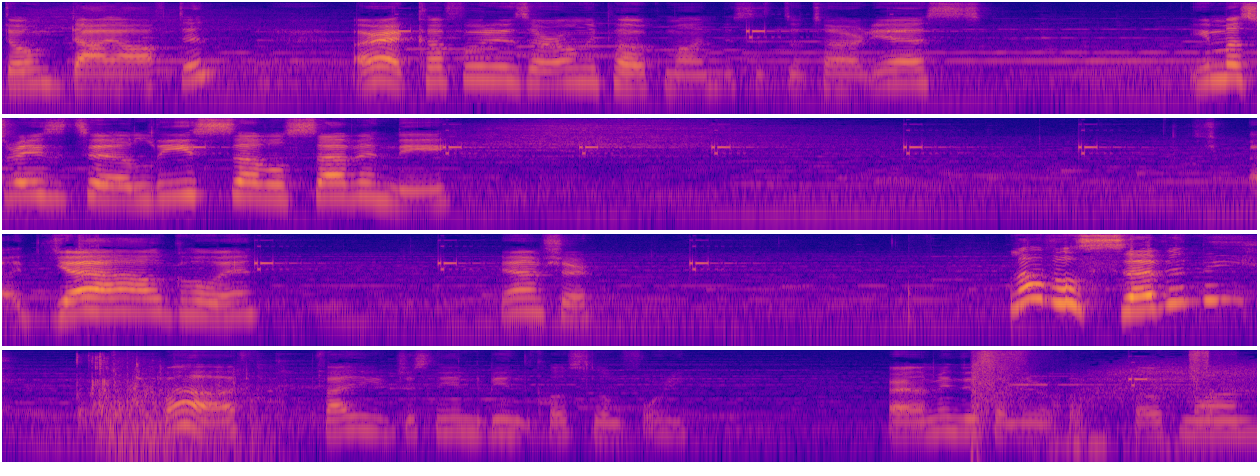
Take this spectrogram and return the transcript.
don't die often. Alright, Kubfu is our only Pokemon. This is the Tard. Yes. You must raise it to at least level 70. Uh, yeah, I'll go in. Yeah, I'm sure. Level 70? Wow, I thought you just needed to be in close to level 40. Alright, let me do something real quick. Pokemon.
